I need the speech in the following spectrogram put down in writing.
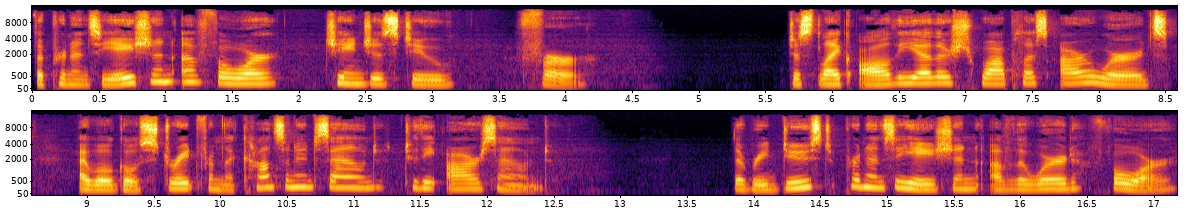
The pronunciation of for changes to fur. Just like all the other schwa plus R words, I will go straight from the consonant sound to the R sound. The reduced pronunciation of the word for,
